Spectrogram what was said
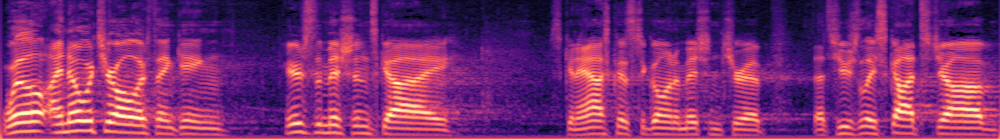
Well, I know what you all are thinking. Here's the missions guy. He's going to ask us to go on a mission trip. That's usually Scott's job,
